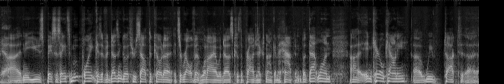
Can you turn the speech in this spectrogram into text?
Yeah. Uh, and he used basically saying it's a moot point because if it doesn't go through South Dakota, it's irrelevant what Iowa does because the project's not going to happen. But that one uh, in Carroll County, uh, we've talked uh,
